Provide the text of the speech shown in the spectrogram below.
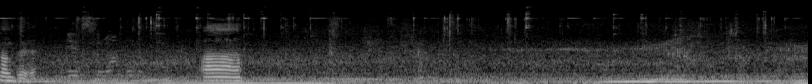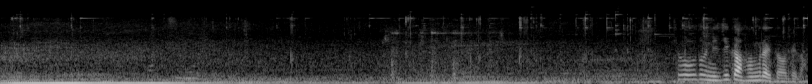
なんで？ああ。ちょうど2時間半ぐらいいたわけだ。い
